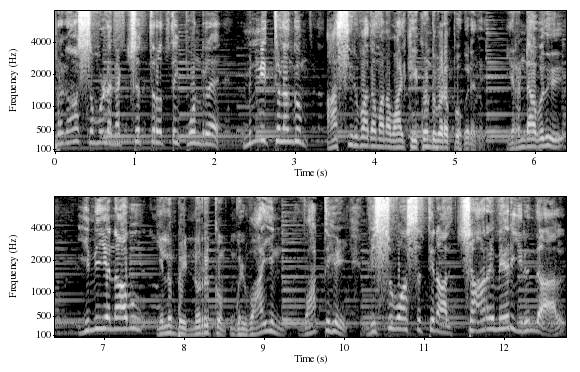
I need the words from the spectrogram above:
பிரகாசமுள்ள நட்சத்திரத்தை போன்ற மின்னித்திளங்கும் ஆசீர்வாதமான வாழ்க்கையை கொண்டு வரப்போகிறது இரண்டாவது இனிய நாவு எலும்பை நொறுக்கும் உங்கள் வாயின் வார்த்தைகள் விசுவாசத்தினால் சாரமேறி இருந்தால்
